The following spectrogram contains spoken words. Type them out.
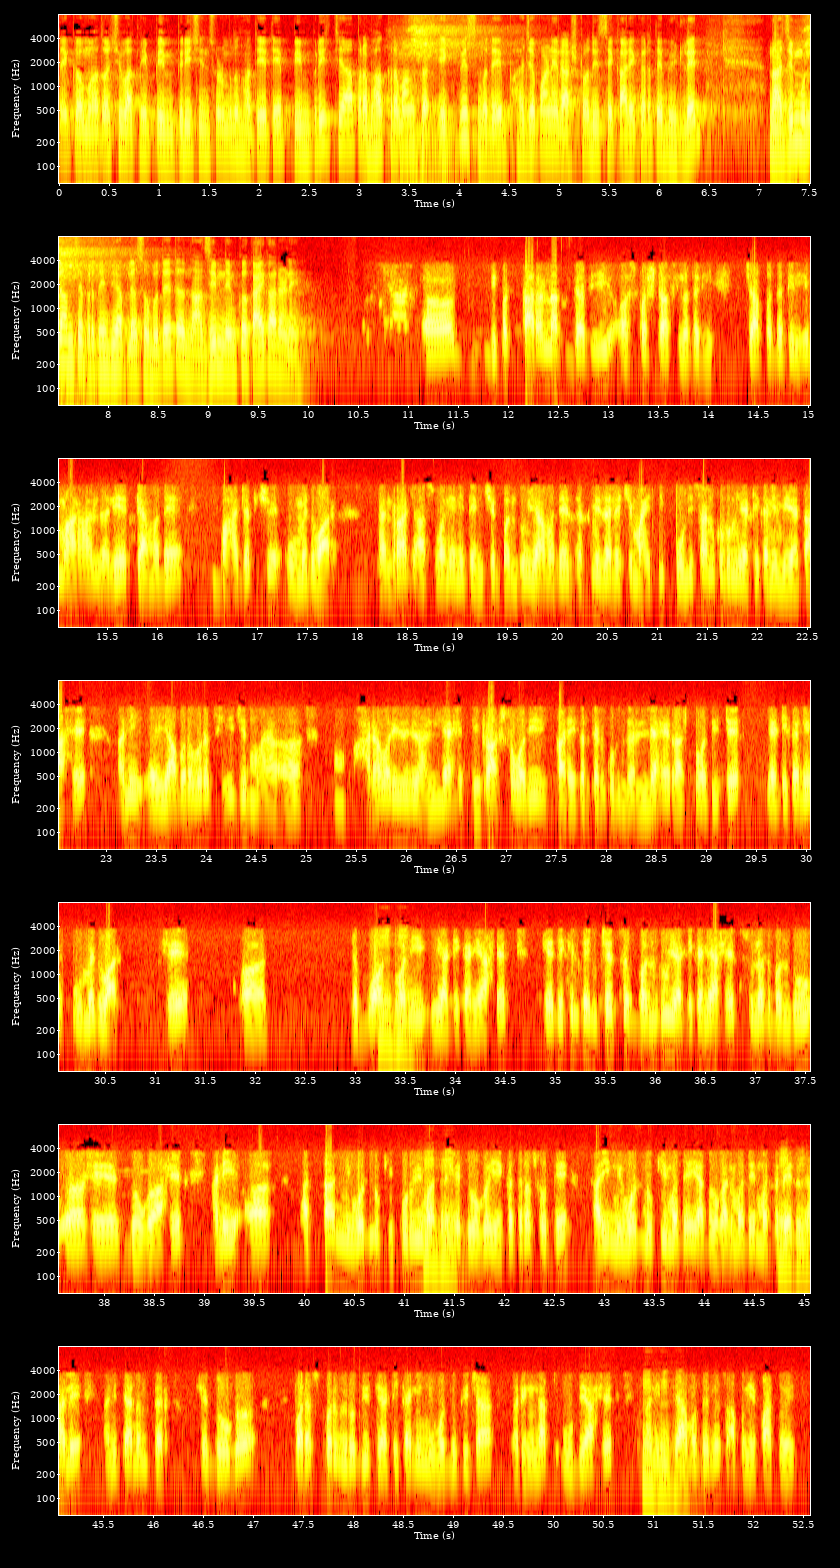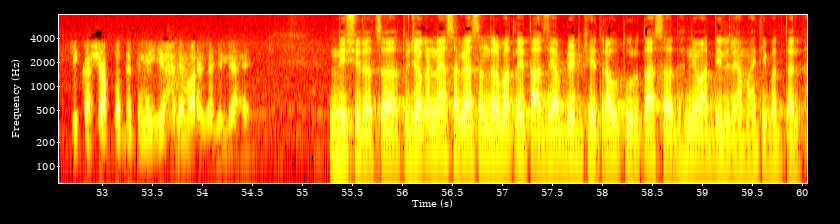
एक महत्वाची बातमी पिंपरी चिंचवडमधून हाती येते. पिंपरीच्या प्रभाग क्रमांक एकवीसमध्ये भाजप आणि राष्ट्रवादीचे कार्यकर्ते भिडलेत नाझीम मुलं आमचे प्रतिनिधी आपल्यासोबत आहेत. तर नाझीम नेमकं काय कारण आहे? दीपक कारण अद्यापही अस्पष्ट असलं तरी ज्या पद्धतीने ही मारहाण झाली आहे त्यामध्ये भाजपचे उमेदवार धनराज आसवानी आणि त्यांचे बंधू यामध्ये जखमी झाल्याची माहिती पोलिसांकडून या ठिकाणी मिळत आहे. आणि याबरोबरच ही जी हाणामारी जी झालेली आहे ती राष्ट्रवादी कार्यकर्त्यांकडून झालेली आहे. राष्ट्रवादीचे या ठिकाणी उमेदवार हे डब्बू आसवानी या ठिकाणी आहेत. हे देखील त्यांचेच बंधू या ठिकाणी आहेत. सुलत बंधू हे दोघं आहेत. आणि आता निवडणुकीपूर्वी मात्र हे दोघं एकत्रच होते. आणि निवडणुकीमध्ये या दोघांमध्ये मतभेद झाले. आणि त्यानंतर हे दोघं परस्पर विरोधी या ठिकाणी निवडणुकीच्या रिंगणात उभे आहेत आणि त्यामधूनच आपण हे पाहतोय की कशा पद्धतीने ही हानेमारी झालेली आहे. निश्चितच. तुझ्याकडनं या सगळ्या संदर्भातले ताजे अपडेट घेत राहू. तुर्तास धन्यवाद दिलेल्या माहितीबद्दल.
